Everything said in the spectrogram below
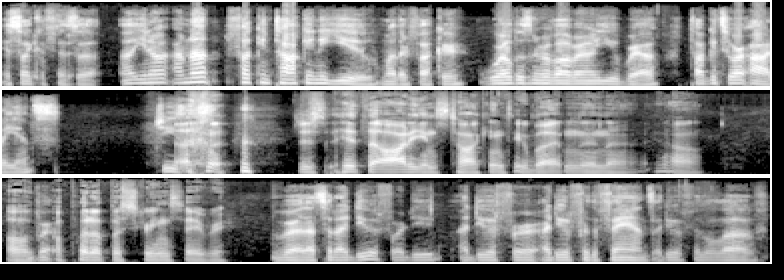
It's like a finsta. Uh, you know, I'm not fucking talking to you, motherfucker. World doesn't revolve around you, bro. Talking to our audience. Jesus. just hit the audience talking to button, and uh, you know, I'll Bro. I'll put up a screensaver. bro, that's what I do it for, dude. I do it for I do it for the fans. I do it for the love.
